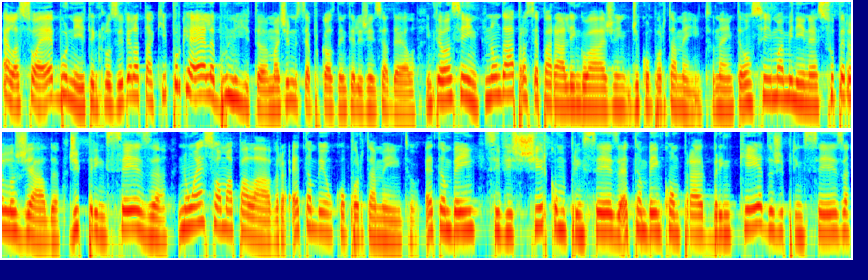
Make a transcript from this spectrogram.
Ela só é bonita, inclusive ela está aqui porque ela é bonita. Imagina se é por causa da inteligência dela. Então, assim, não dá para separar a linguagem de comportamento, né? Então, se uma menina é super elogiada de princesa, não é só uma palavra, é também um comportamento. É também se vestir como princesa, é também comprar brinquedos de princesa,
